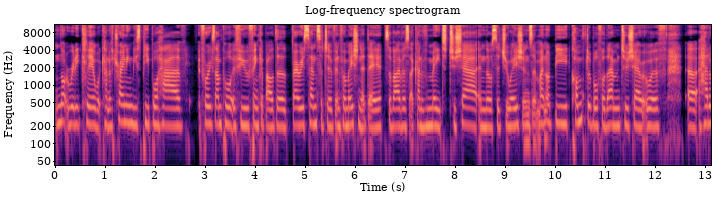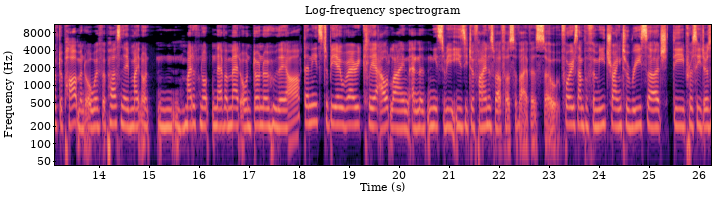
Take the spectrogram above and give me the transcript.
not really clear what kind of training these people have for example, if you think about the very sensitive information that the survivors are kind of made to share in those situations, it might not be comfortable for them to share it with a head of department or with a person they might not might have not never met or don't know who they are. There needs to be a very clear outline and it needs to be easy to find as well for survivors. So, for example, for me trying to research the procedures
